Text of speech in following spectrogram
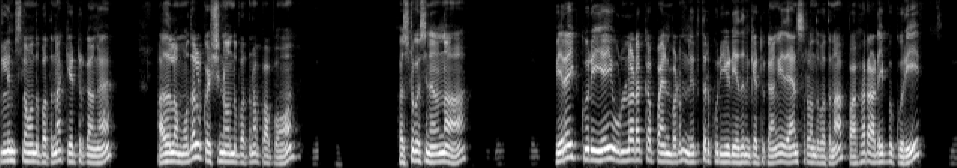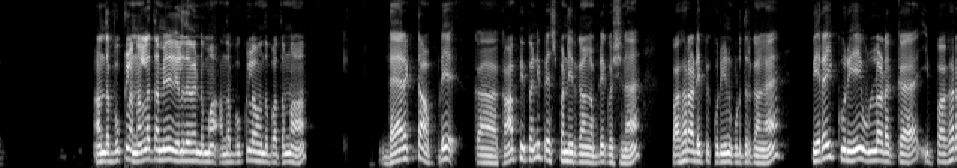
ப்ரிலிம்ஸில் வந்து பார்த்தோன்னா கேட்டிருக்காங்க. அதில் முதல் கொஷின் வந்து பார்த்தோன்னா பார்ப்போம். ஃபஸ்ட்டு கொஸ்டின் என்னென்னா பிறைக்குறியை உள்ளடக்க பயன்படும் நிறுத்தற் குறியீடு எதுன்னு கேட்டிருக்காங்க. இது ஆன்சர் வந்து பார்த்தோன்னா பகர அடைப்புக்குறி அந்த புக்கில் நல்ல தமிழில் எழுத வேண்டுமா? அந்த புக்கில் வந்து பார்த்தோம்னா டைரெக்டாக அப்படியே காப்பி பண்ணி பேஸ்ட் பண்ணியிருக்காங்க அப்படியே கொஷினை பகர அடைப்புக்குறின்னு கொடுத்துருக்காங்க. பிறைக்குறியை உள்ளடக்க இப்பகர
